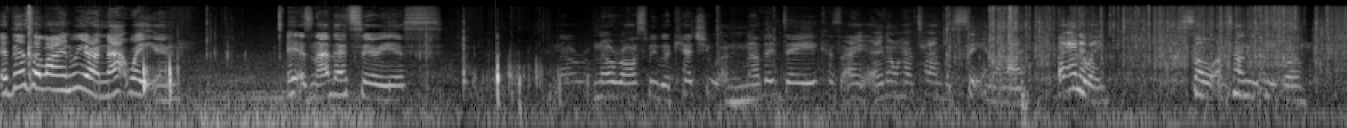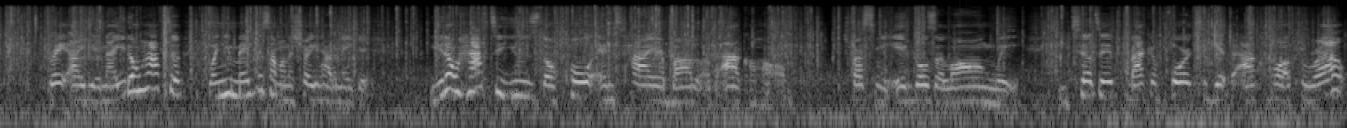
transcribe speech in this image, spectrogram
If there's a line, we are not waiting. It is not that serious no Ross we will catch you another day because I, I don't have time to sit in a line. But anyway so I'm telling you people great idea. Now you don't have to when you make this I'm going to show you how to make it. You don't have to use the whole entire bottle of alcohol. Trust me it goes a long way. You tilt it back and forth to get the alcohol throughout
